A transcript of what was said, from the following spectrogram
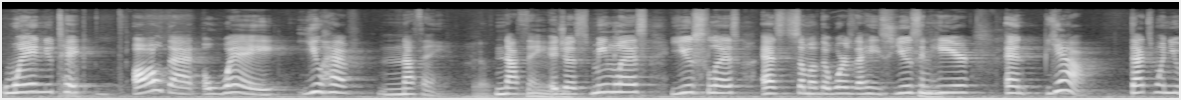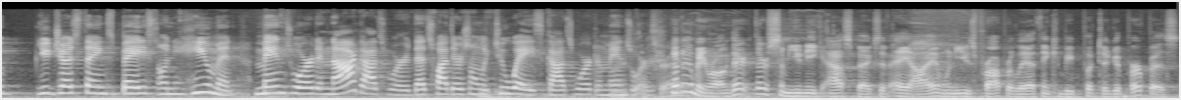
When you take all that away, you have nothing. Yeah. Nothing. It's just meaningless, useless, as some of the words that he's using here. And yeah, that's when you you judge things based on human, man's word, and not God's word. That's why there's only two mm-hmm. ways: God's word or man's word. Right. No, don't get me wrong. There, there's some unique aspects of AI, and when used properly, I think can be put to good purpose.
